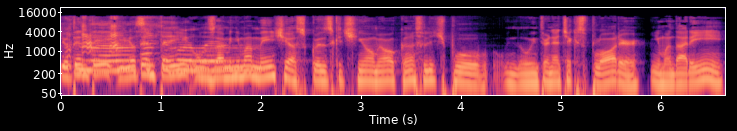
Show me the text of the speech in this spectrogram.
Eu tentei, eu Nossa, tentei que rolê. usar minimamente as coisas que tinham ao meu alcance ali, tipo o Internet Explorer em mandarim,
